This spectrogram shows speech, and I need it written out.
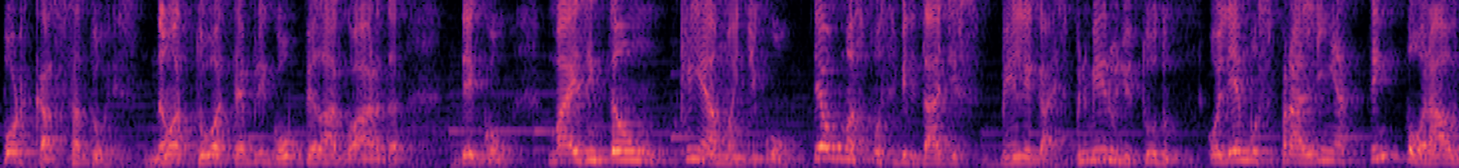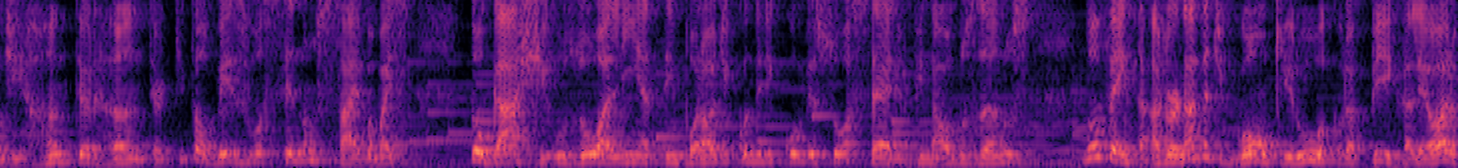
por caçadores. Não à toa até brigou pela guarda de Gon. Mas então, quem é a mãe de Gon? Tem algumas possibilidades bem legais. Primeiro de tudo, olhemos para a linha temporal de Hunter x Hunter. Que talvez você não saiba, mas Togashi usou a linha temporal de quando ele começou a série, final dos anos 90. A jornada de Gon, Kirua, Kurapika, Leório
